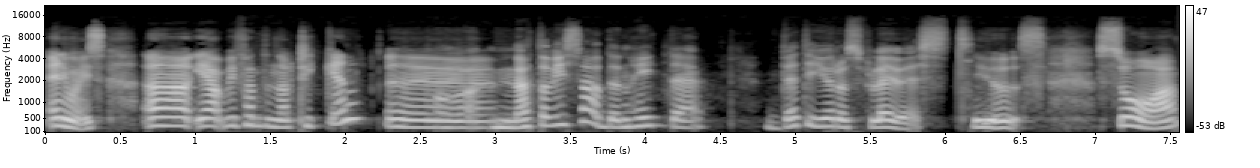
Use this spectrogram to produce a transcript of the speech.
Anyways. uh, ja, vi fant en artikkel. Uh, På nettavisa, den heter 'Dette gjør oss flauest'. yes. Så uh,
